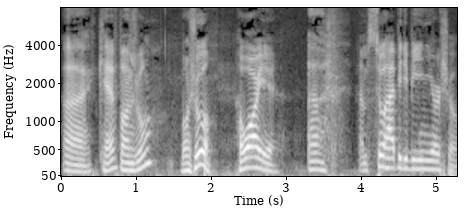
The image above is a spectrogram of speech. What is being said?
Uh, Kev, bonjour. Bonjour. How are you? Uh, I'm so happy to be in your show.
